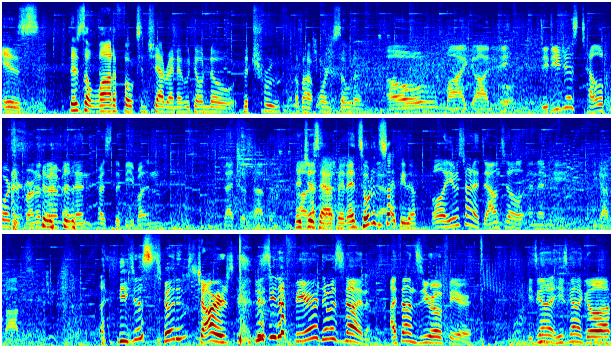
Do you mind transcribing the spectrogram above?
is there's a lot of folks in chat right now who don't know the truth about orange soda. Oh my God. Did you, did you just teleport in front of him and then press the B button? That just happened. It Oh, just it. happened, and so did the Yeah. side B though. Well, he was trying to down tilt and then he he got bopped. he just stood in charge. Did you see the fear? There was none. I found zero fear. He's gonna he's gonna go up,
